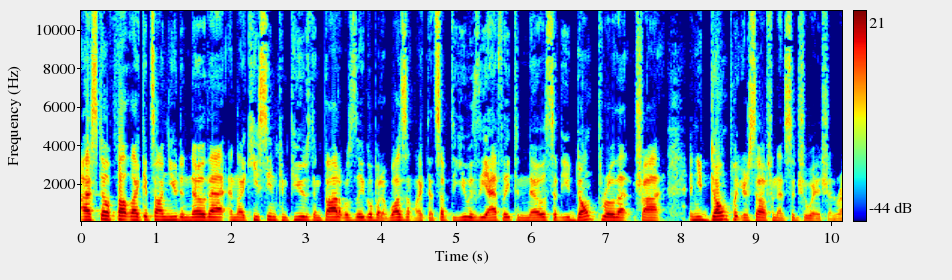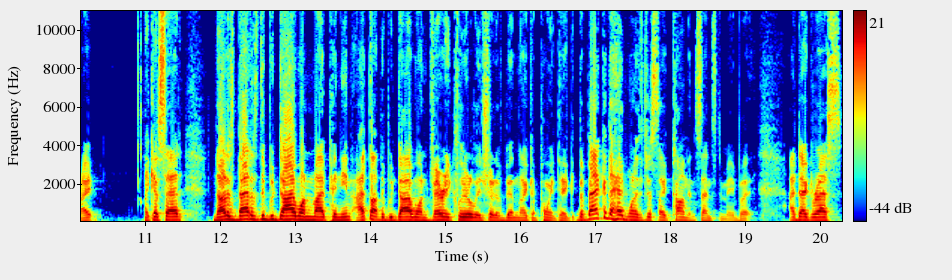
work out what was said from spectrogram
I still felt like it's on you to know that. And like he seemed confused and thought it was legal, but it wasn't. Like that's up to you as the athlete to know so that you don't throw that shot and you don't put yourself in that situation, right? Like I said, not as bad as the Buday one, in my opinion. I thought the Buday one very clearly should have been like a point take. The back of the head one is just like common sense to me, but I digress.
